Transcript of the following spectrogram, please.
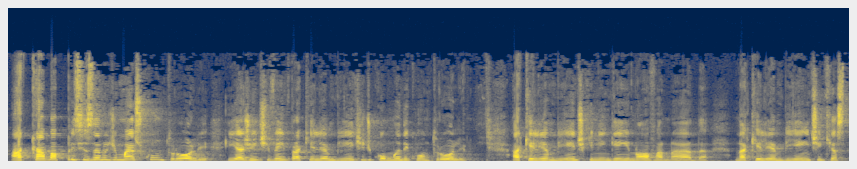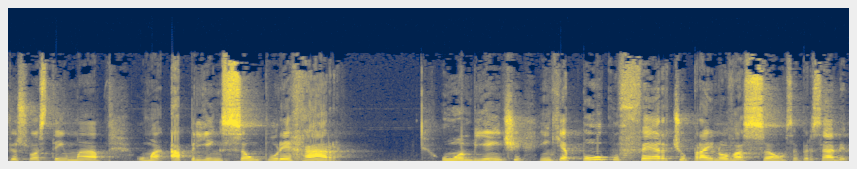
acaba precisando de mais controle. E a gente vem para aquele ambiente de comando e controle. Aquele ambiente que ninguém inova nada. Naquele ambiente em que as pessoas têm uma, uma apreensão por errar. Um ambiente em que é pouco fértil para a inovação, você percebe?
